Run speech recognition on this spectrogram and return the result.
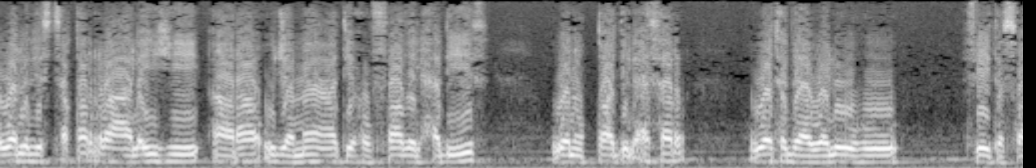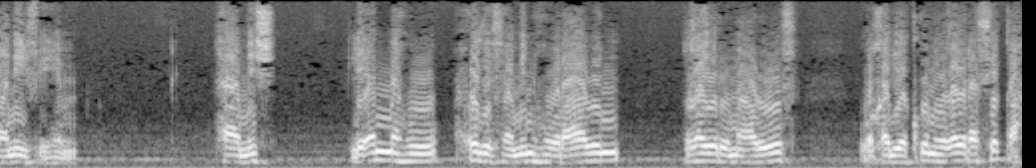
هو الذي استقر عليه آراء جماعة حفاظ الحديث ونقاد الأثر وتداولوه في تصانيفهم. هامش لأنه حذف منه راو غير معروف وقد يكون غير ثقة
